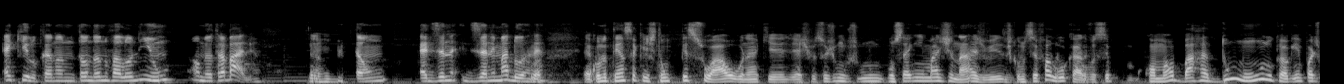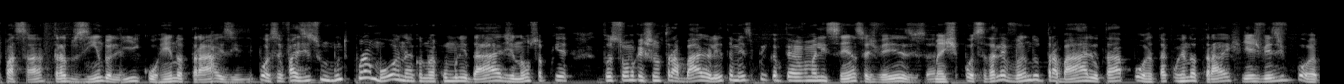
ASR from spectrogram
é aquilo, cara, não estão dando valor nenhum ao meu trabalho. Uhum. Então, é desan- desanimador, Pô, né? É quando tem essa questão pessoal, né? Que as pessoas não, não conseguem imaginar, às vezes. Como você falou, cara, você com a maior barra do mundo que alguém pode passar, traduzindo ali, correndo atrás. E, pô, você faz isso muito por amor, né? Na comunidade, não só porque fosse só uma questão de trabalho ali, também porque pegava uma licença às vezes. sabe? Mas, pô, você tá levando o trabalho, tá, porra, tá correndo atrás. E às vezes, pô,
